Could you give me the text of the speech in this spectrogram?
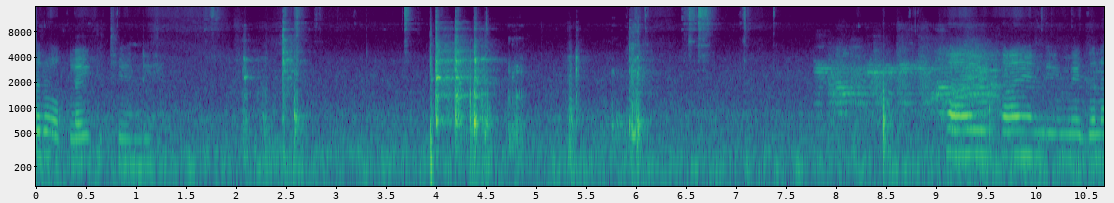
అందరూ ఒక లైక్ ఇచ్చేయండి. హాయ్ హాయ్ అండి మెగన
